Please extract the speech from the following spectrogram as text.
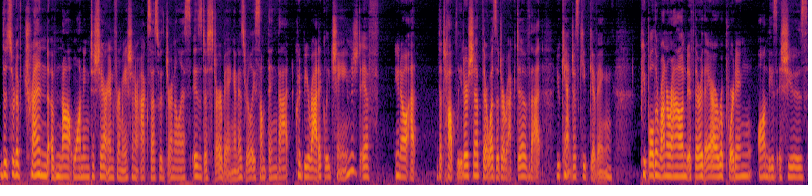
the sort of trend of not wanting to share information or access with journalists is disturbing and is really something that could be radically changed if, you know, at the top leadership there was a directive that you can't just keep giving people the runaround if they're there reporting on these issues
